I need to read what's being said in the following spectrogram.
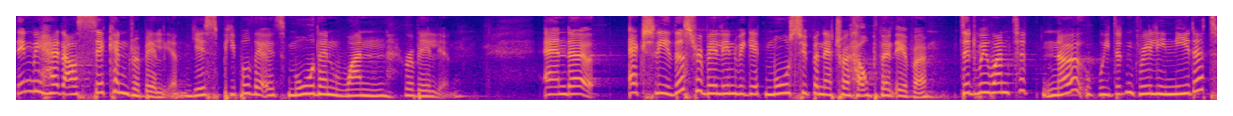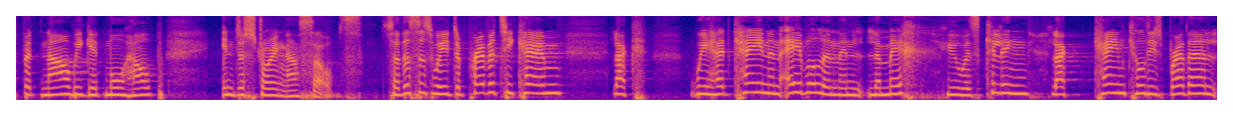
Then we had our second rebellion. Yes, people, there is more than one rebellion. And uh, actually, this rebellion, we get more supernatural help than ever. Did we want it? No, we didn't really need it, but now we get more help in destroying ourselves. So this is where depravity came. Like we had Cain and Abel, and then Lamech, who was killing, like Cain killed his brother,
